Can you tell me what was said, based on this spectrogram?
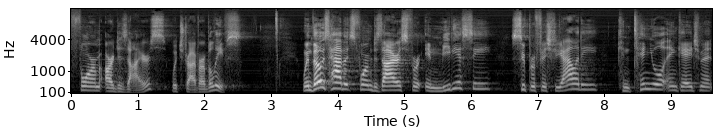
form our desires, which drive our beliefs. When those habits form desires for immediacy, superficiality, continual engagement,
